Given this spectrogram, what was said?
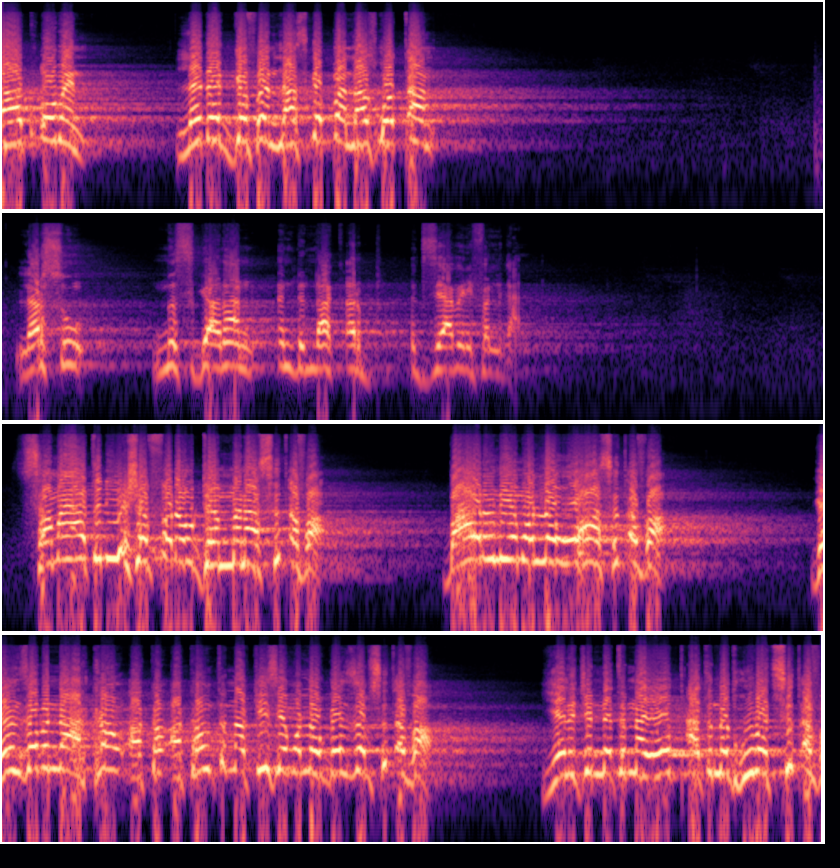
ላቆመን፣ ለደገፈን፣ ላስገባን፣ ላስወጣን ለእርሱ ምስጋናን እንድናቀርብ እግዚአብሔር ይፈልጋል። ሰማያትን የሸፈነው ደመና ስጠፋ፣ ባህርን የሞላው ውሃ ስጠፋ፣ ገንዘብና አካውንትና ኪስ የሞላው ገንዘብ ስጠፋ፣ የልጅነትና የወጣትነት ውበት ስጠፋ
